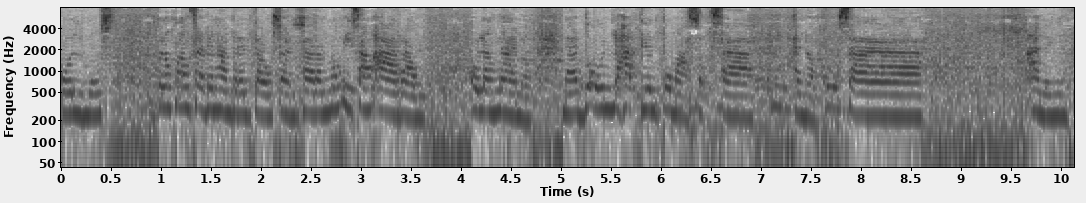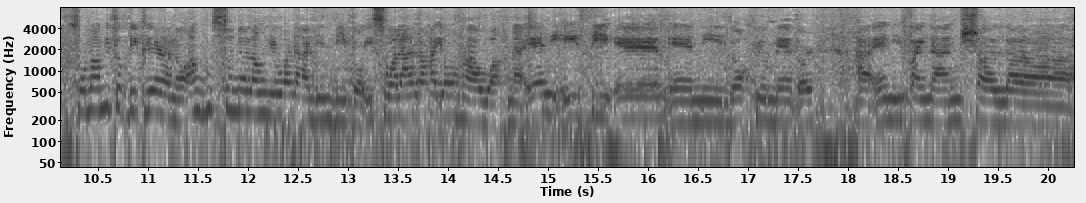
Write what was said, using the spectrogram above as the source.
almost kulang kulang 700,000 parang nung isang araw kulang na ano na doon lahat yun pumasok sa ano sa ano yun. So, mami, to be clear, ano, ang gusto nyo lang liwanagin dito is wala na kayong hawak na any ATM, any document, or ah, any financial ah,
